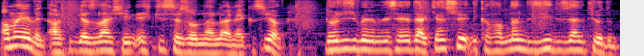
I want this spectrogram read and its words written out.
Ama evet artık yazılan şeyin eski sezonlarla alakası yok. Dördüncü bölümde seyrederken sürekli kafamdan diziyi düzeltiyordum.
